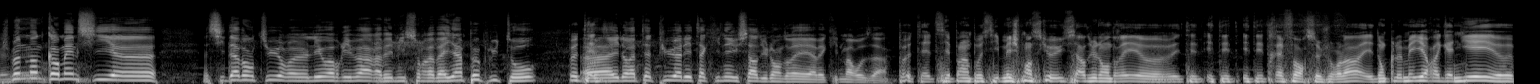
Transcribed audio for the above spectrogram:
Je me demande quand même si, si d'aventure Léo Abrivard avait mis son réveil un peu plus tôt. Peut-être, Euh, il aurait peut-être pu aller taquiner Hussard du Landré avec Ilma Rosa. peut-être, c'est pas impossible. Mais je pense que Hussard du Landré euh, était, était, était très fort ce jour-là. Et donc le meilleur a gagné. euh,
